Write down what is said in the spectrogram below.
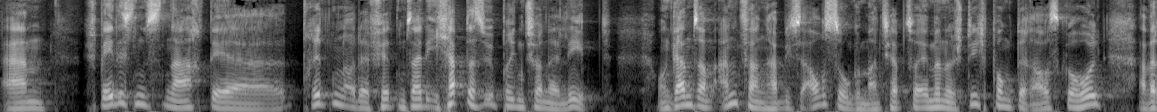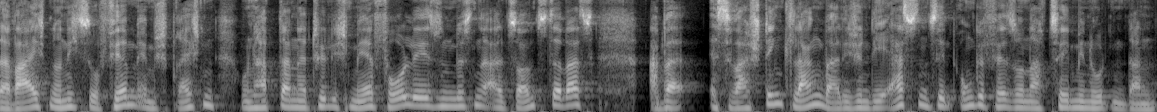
Ähm, spätestens nach der dritten oder vierten Seite, ich habe das übrigens schon erlebt. Und ganz am Anfang habe ich es auch so gemacht. Ich habe zwar immer nur Stichpunkte rausgeholt, aber da war ich noch nicht so firm im Sprechen und habe dann natürlich mehr vorlesen müssen als sonst was. Aber es war stinklangweilig und die ersten sind ungefähr so nach zehn Minuten dann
